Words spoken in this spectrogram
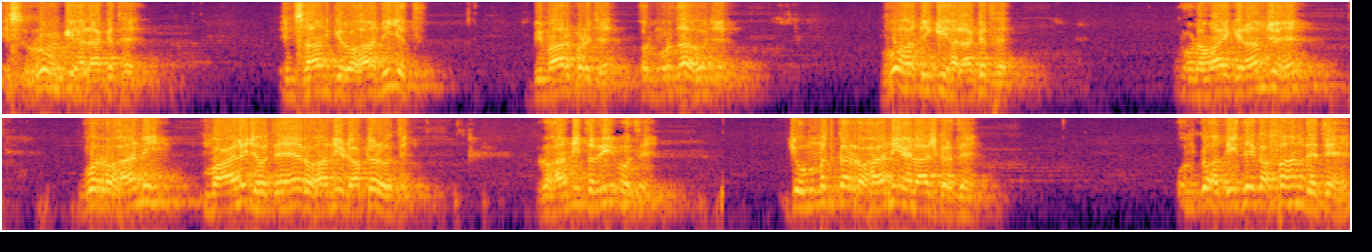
اس روح کی ہلاکت ہے، انسان کی روحانیت بیمار پڑ جائے اور مردہ ہو جائے۔ وہ حقیقی ہلاکت ہے۔ علماء کرام جو ہیں، وہ روحانی معالج ہوتے ہیں، روحانی ڈاکٹر ہوتے ہیں، روحانی طبیب ہوتے ہیں، جو امت کا روحانی علاج کرتے ہیں۔ ان کو عقیدے کا فہم دیتے ہیں۔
